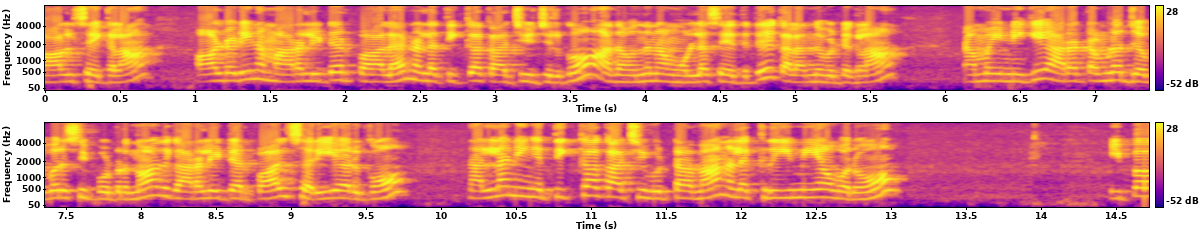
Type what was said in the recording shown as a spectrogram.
பால் சேர்க்கலாம். ஆல்ரெடி நம்ம அரை லிட்டர் பாலை நல்லா திக்காக காய்ச்சி வச்சுருக்கோம். அதை வந்து நம்ம உள்ளே சேர்த்துட்டு கலந்து விட்டுக்கலாம். நம்ம இன்றைக்கி அரை டம்ளர் ஜவ்வரிசி போட்டிருந்தோம். அதுக்கு அரை லிட்டர் பால் சரியாக இருக்கும். நல்லா நீங்கள் திக்காக காய்ச்சி விட்டால் தான் நல்லா க்ரீமியாக வரும். இப்போ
